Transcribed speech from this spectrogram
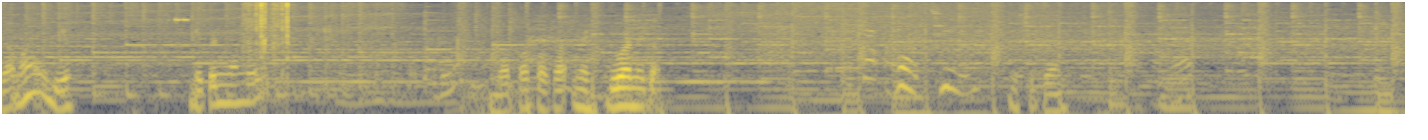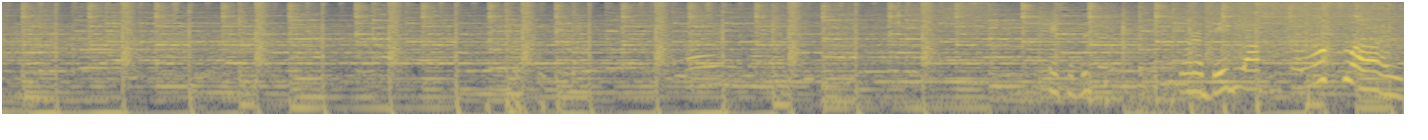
Nggak mau dia. Dia kenyang kali. Nggak apa-apa kak. Nih dua nih kak. This is what a baby alpaca looks like.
